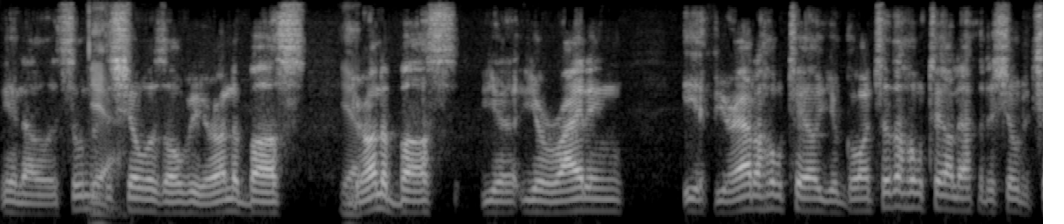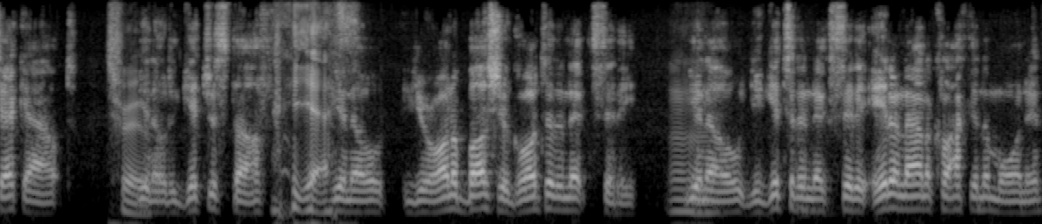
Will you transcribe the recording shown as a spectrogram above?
You know, as soon as the show is over, you're on the bus. Yep. You're on the bus. You're you're riding. If you're at a hotel, you're going to the hotel after the show to check out. True. You know, to get your stuff. yes. You know, you're on a bus. You're going to the next city. You Mhm. know, you get to the next city eight or nine o'clock in the morning.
